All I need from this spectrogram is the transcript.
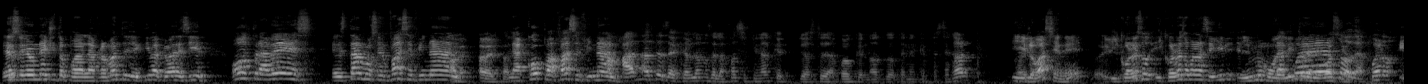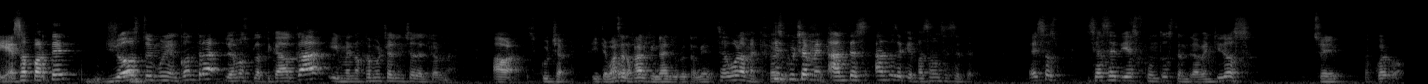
Eso sería un éxito para la flamante directiva que va a decir, otra vez, estamos en fase A ver, final. a ver, Fat. La copa fase final. Antes de que hablemos de la fase final, que yo estoy de acuerdo que no lo tienen que festejar. Y lo hacen, ¿eh? Y con eso, y con eso van a seguir el mismo modelito de, de acuerdo, negocio. de acuerdo. Y esa parte, yo estoy muy en contra, lo hemos platicado acá y me enojé mucho al inicio del torneo. Ahora, escúchame. Y te vas a enojar al final, yo creo también. Seguramente. Pero escúchame antes, antes de que pasemos a ese tema. Esos, si hace 10 puntos, tendría 22. Sí. ¿De acuerdo?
